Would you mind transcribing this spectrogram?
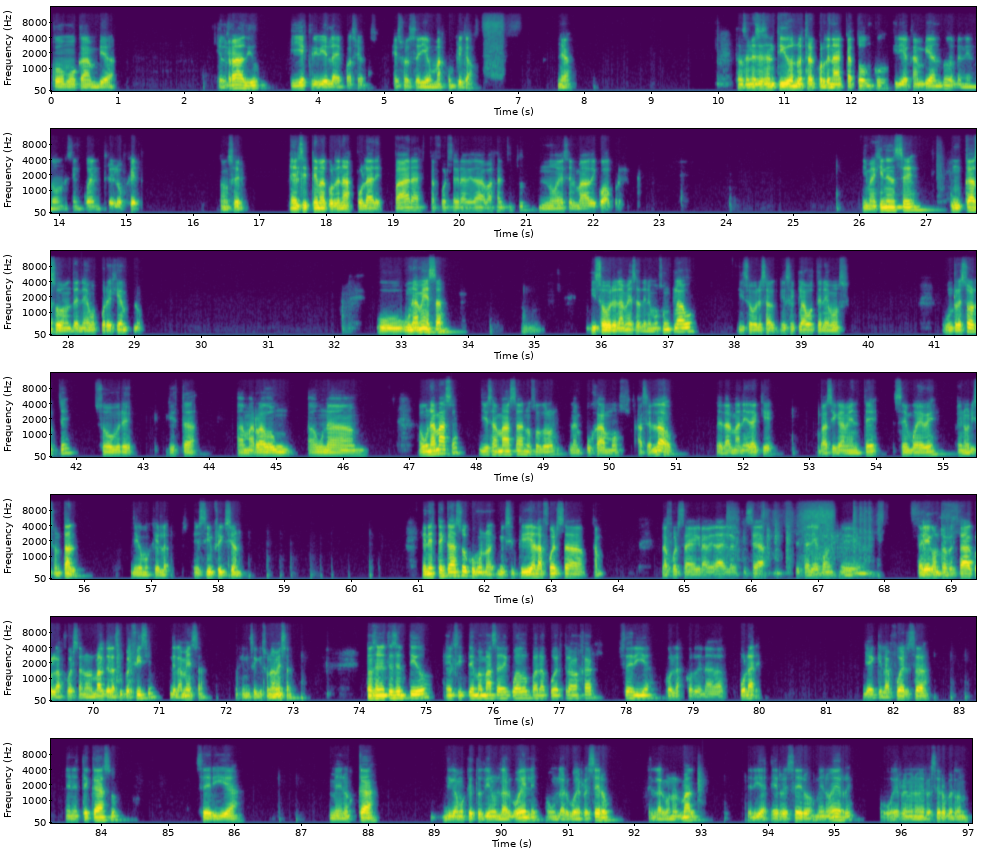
cómo cambia el radio y escribir las ecuaciones. Eso sería más complicado. ¿Ya? Entonces, en ese sentido, nuestra coordenada catonco iría cambiando dependiendo de dónde se encuentre el objeto. Entonces, el sistema de coordenadas polares para esta fuerza de gravedad a baja altitud no es el más adecuado, por ejemplo. Imagínense un caso donde tenemos, por ejemplo, una mesa y sobre la mesa tenemos un clavo y sobre ese clavo tenemos un resorte sobre que está amarrado a, una, a una masa y esa masa nosotros la empujamos hacia el lado de tal manera que básicamente se mueve en horizontal. Digamos que es sin fricción. En este caso, como no, existiría la fuerza, la fuerza de gravedad en la que sea, estaría con, eh, estaría contrarrestada con la fuerza normal de la superficie, de la mesa. Imagínense que es una mesa. Entonces, en este sentido, el sistema más adecuado para poder trabajar sería con las coordenadas polares, ya que la fuerza, en este caso, sería menos K, digamos que esto tiene un largo L o un largo R0, el largo normal, sería R0 menos R, o R menos R0, perdón,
